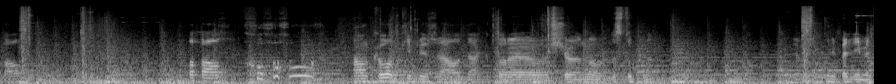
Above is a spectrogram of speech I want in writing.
Попал. Попал. Ху-ху-ху. А он к лодке бежал, да, которая еще, ну, доступна. Не поднимет.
